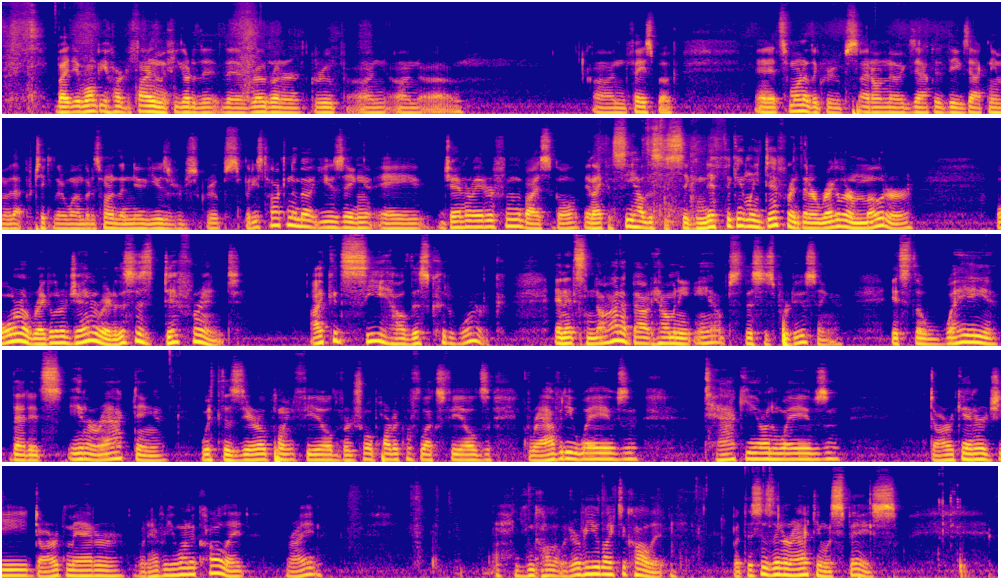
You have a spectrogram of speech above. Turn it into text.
but it won't be hard to find them if you go to the, the Roadrunner group on, on, uh, on Facebook. And it's one of the groups. I don't know exactly the exact name of that particular one, but it's one of the new users groups. But he's talking about using a generator from the bicycle, and I can see how this is significantly different than a regular motor or a regular generator. This is different. I could see how this could work. And it's not about how many amps this is producing. It's the way that it's interacting with the zero point field, virtual particle flux fields, gravity waves, tachyon waves, dark energy, dark matter, whatever you want to call it, right? You can call it whatever you like to call it. But this is interacting with space.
